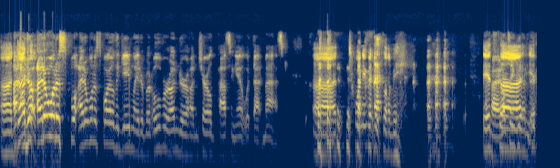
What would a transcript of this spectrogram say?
uh, I, I don't. I don't want to spoil. I don't want to spoil the game later. But over under on Gerald passing out with that mask. uh, 20 minutes on me. It's, All right, uh, the under. it's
